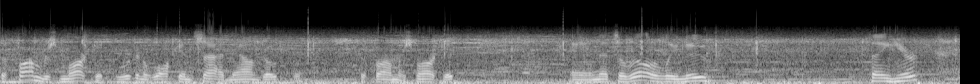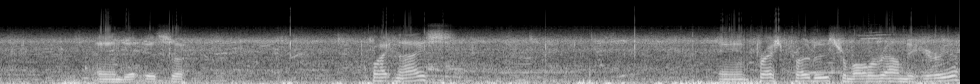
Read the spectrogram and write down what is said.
the farmer's market. We're going to walk inside now and go to the, the farmer's market. And that's a relatively new thing here and it's uh, quite nice and fresh produce from all around the area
